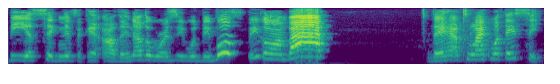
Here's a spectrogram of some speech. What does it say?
be a significant other. In other words, he would be boof, be going by. They have to like what they see.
